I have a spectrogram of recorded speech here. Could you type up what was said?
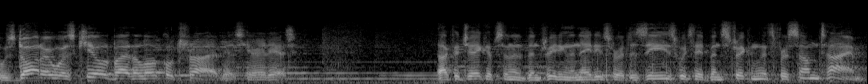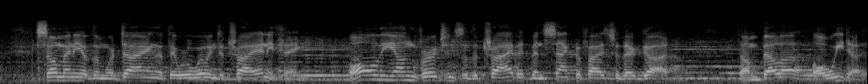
whose daughter was killed by the local tribe. Yes, here it is. Dr. Jacobson had been treating the natives for a disease which they'd been stricken with for some time. So many of them were dying that they were willing to try anything. All the young virgins of the tribe had been sacrificed to their god, Dumbella Owida.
